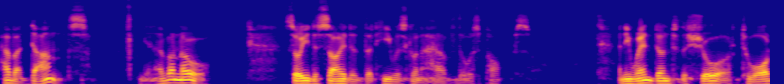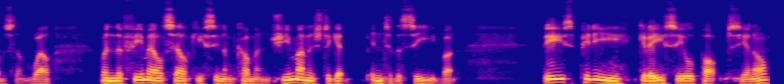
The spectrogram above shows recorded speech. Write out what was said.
have a dance. You never know. So he decided that he was going to have those pups. And he went down to the shore towards them. Well, when the female Selkie seen him coming, she managed to get into the sea, but these pretty grey seal pups, you know,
